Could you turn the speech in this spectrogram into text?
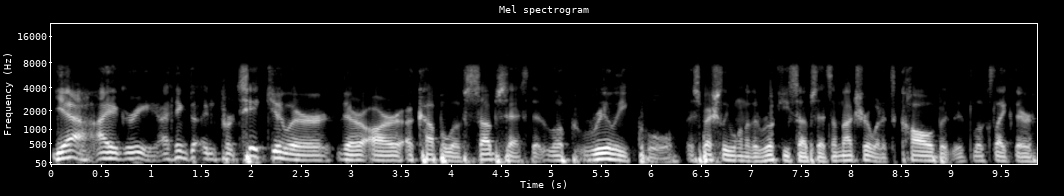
yeah, I agree. I think that in particular there are a couple of subsets that look really cool, especially one of the rookie subsets. I'm not sure what it's called, but it looks like they're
